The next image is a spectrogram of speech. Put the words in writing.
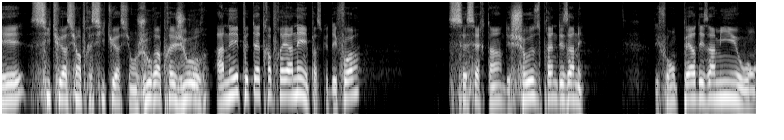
Et situation après situation, jour après jour, année peut-être après année, parce que des fois, c'est certain, des choses prennent des années. Des fois, on perd des amis ou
